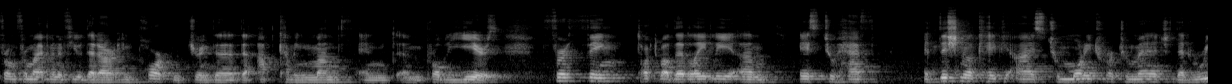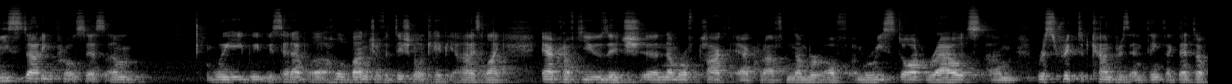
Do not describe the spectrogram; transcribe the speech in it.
from, from my point of view that are important during the, the upcoming month and um, probably years. First thing, talked about that lately, um, is to have additional KPIs to monitor, to manage that restarting process. Um, we, we, we, set up a whole bunch of additional KPIs like aircraft usage, uh, number of parked aircraft, number of um, restored routes, um, restricted countries, and things like that. So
